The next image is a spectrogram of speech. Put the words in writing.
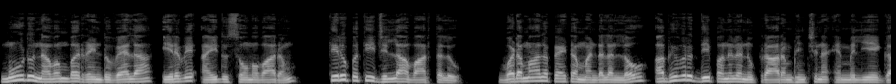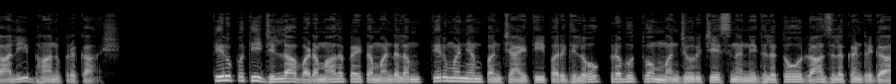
మూడు నవంబర్ రెండు వేల ఇరవై ఐదు సోమవారం తిరుపతి జిల్లా వార్తలు. వడమాలపేట మండలంలో అభివృద్ధి పనులను ప్రారంభించిన ఎమ్మెల్యే గాలి భానుప్రకాష్. తిరుపతి జిల్లా వడమాలపేట మండలం తిరుమన్యం పంచాయతీ పరిధిలో ప్రభుత్వం మంజూరు చేసిన నిధులతో రాజులకండ్రిగా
